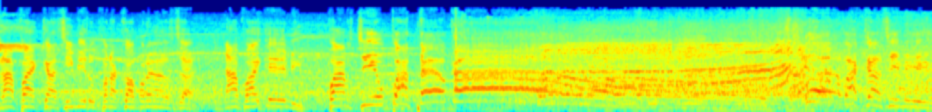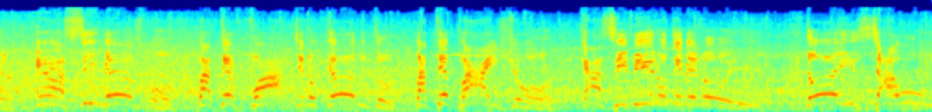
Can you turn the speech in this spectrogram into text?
Lá vai Casimiro para a cobrança. Lá vai ele. Partiu, bateu, gol! Toma, Casimiro. É assim mesmo. Bater forte no canto. Bater baixo. Casimiro diminui. 2 a 1. Um.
